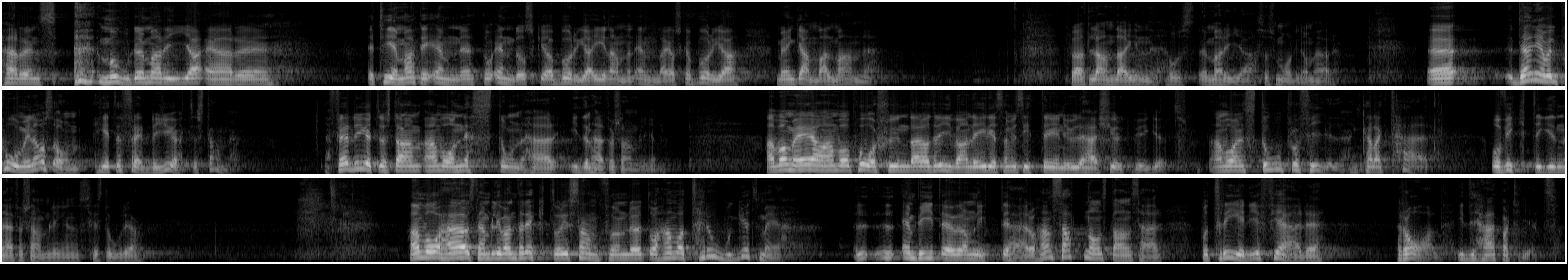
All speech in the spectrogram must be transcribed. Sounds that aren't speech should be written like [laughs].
Herrens [clears throat] moder Maria är, eh, är temat, det är ämnet och ändå ska jag börja i en annan ända. Jag ska börja med en gammal man för att landa in hos Maria så småningom här. Eh, den jag vill påminna oss om heter Freddy Götestam. Freddy Götestam han var nästorn här i den här församlingen. Han var med och han var påskyndare och drivande i det som vi sitter i nu, det här kyrkbygget. Han var en stor profil, en karaktär och viktig i den här församlingens historia. Han var här och sen blev han rektor i samfundet och han var troget med en bit över de 90 här och han satt någonstans här på tredje, fjärde rad i det här partiet.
